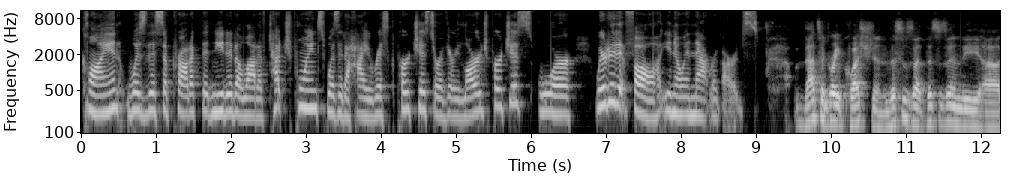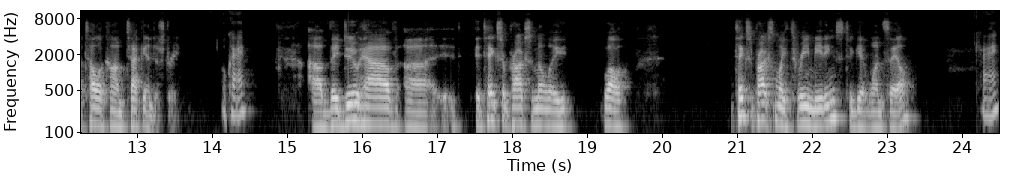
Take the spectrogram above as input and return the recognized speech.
client was this a product that needed a lot of touch points? Was it a high risk purchase or a very large purchase? Or where did it fall you know in that regards? That's a great question. This is a, this is in the uh, telecom tech industry. Okay. Uh, they do have uh, it, it takes approximately well it takes approximately three meetings to get one sale okay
